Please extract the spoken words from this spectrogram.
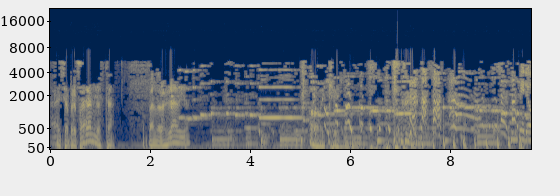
Ahí está preparando, está tapando los labios. Ay, qué Pero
